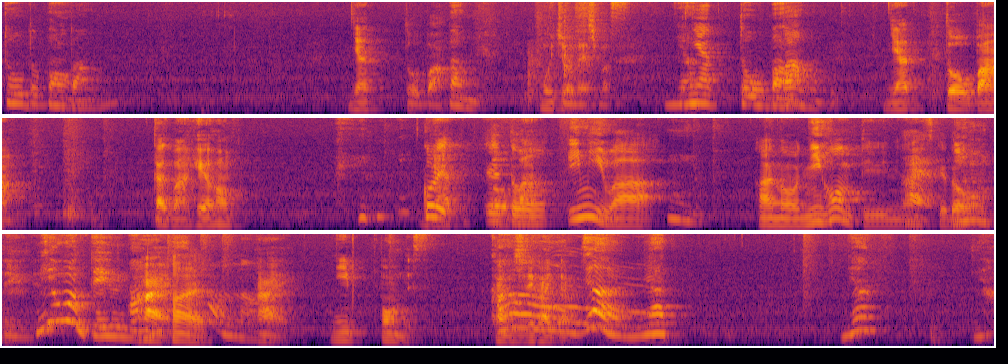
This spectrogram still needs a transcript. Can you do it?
とパン。ニャットバン。パン。もう一度お願いします。にゃっとパン。ニャットバン各番平本これえっと意味はうん。あの日本っていう意味なんですけど、はい、日本っていう意味。日本っていう意味。はい。はい。はい。日本です。漢字で書いてある。じゃあにゃにゃにゃにゃっ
